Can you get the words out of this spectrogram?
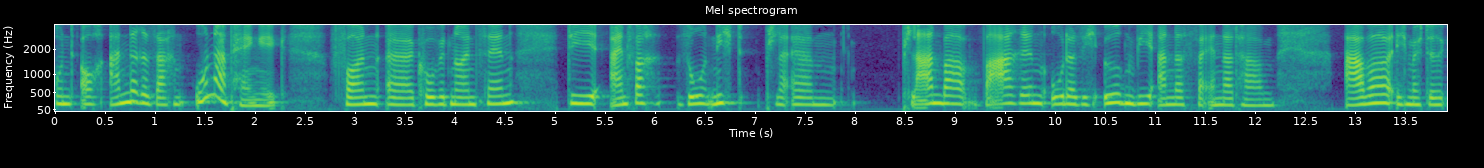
Und auch andere Sachen unabhängig von äh, Covid-19, die einfach so nicht ähm, planbar waren oder sich irgendwie anders verändert haben. Aber ich möchte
